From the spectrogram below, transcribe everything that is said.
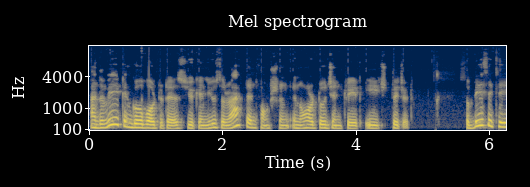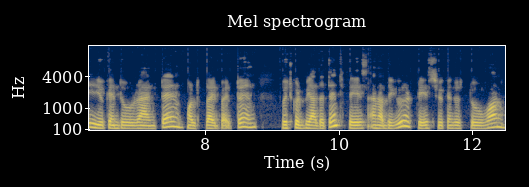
and the way you can go about it is you can use the rand10 function in order to generate each digit. So basically you can do rand10 multiplied by 10 which could be at the 10th place and at the unit place you can just do 1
